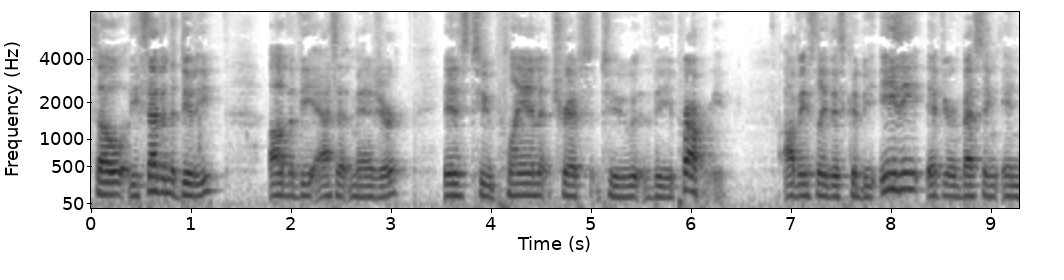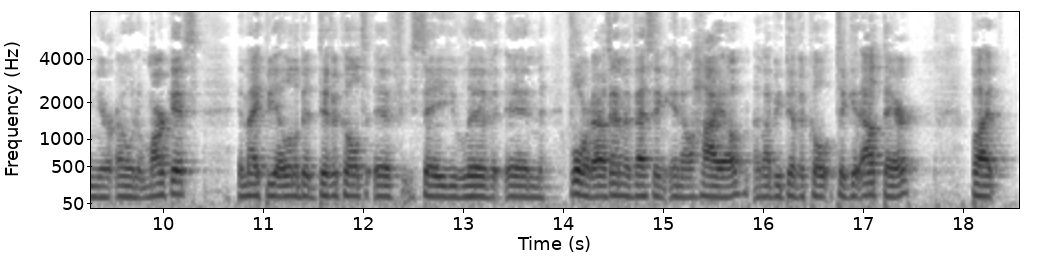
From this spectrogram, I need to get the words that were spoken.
So the seventh duty of the asset manager is to plan trips to the property. Obviously, this could be easy if you're investing in your own market. It might be a little bit difficult if, say, you live in Florida. I'm investing in Ohio. It might be difficult to get out there. But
